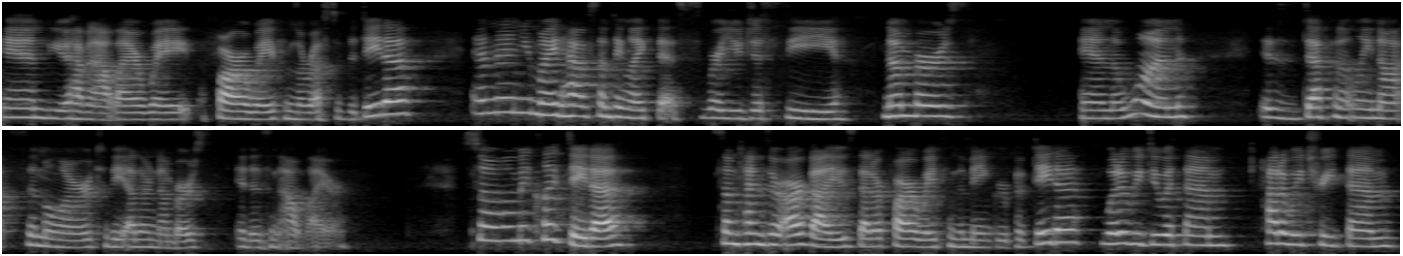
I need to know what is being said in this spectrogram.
and you have an outlier way far away from the rest of the data. And then you might have something like this where you just see numbers and the one is definitely not similar to the other numbers. It is an outlier. So when we click data, sometimes there are values that are far away from the main group of data. What do we do with them? How do we treat them?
